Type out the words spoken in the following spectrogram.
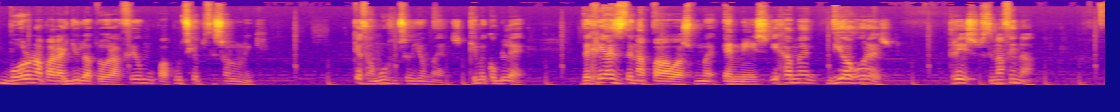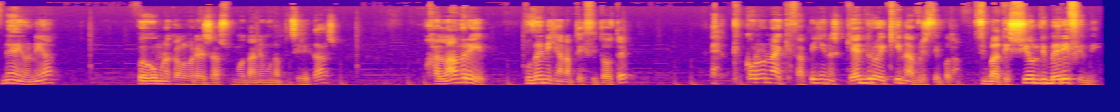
Μπορώ να παραγγείλω από το γραφείο μου παπούτσια από τη Θεσσαλονίκη. Και θα μου έρθουν σε δύο μέρες. Και είμαι κομπλέ. Δεν χρειάζεται να πάω, ας πούμε, εμείς είχαμε δύο αγορές. Τρεις στην Αθήνα. Νέα Ιωνία, που εγώ ήμουν καλογρέζα, ας πούμε, όταν ήμουν πιτσυρικά. Χαλάνδρη, που δεν είχε αναπτυχθεί τότε. Ε, και κολονάκι, θα πήγαινες κέντρο εκεί να βρεις τίποτα. Στην Πατησίων την περίφημη.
